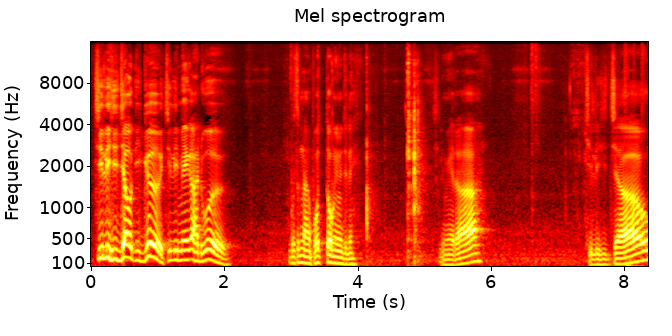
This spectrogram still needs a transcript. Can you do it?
Cili hijau tiga, cili merah dua. Bertenang potong je macam ni. Cili merah. Cili hijau.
